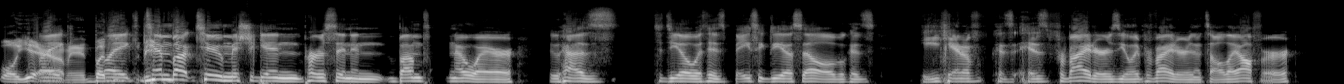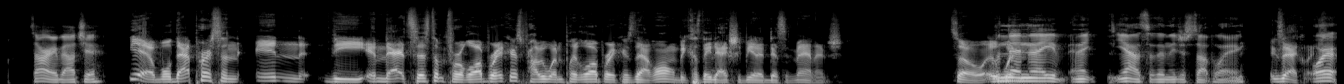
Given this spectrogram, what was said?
Well, yeah, Like- I mean, but like be- Timbuktu, Michigan person in bump nowhere who has to deal with his basic DSL because he can't because his provider is the only provider and that's all they offer. Sorry about you. Yeah, well, that person in the in that system for lawbreakers probably wouldn't play lawbreakers that long because they'd actually be at a disadvantage. So it And then they, and they, yeah, so then they just stop playing, exactly. or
